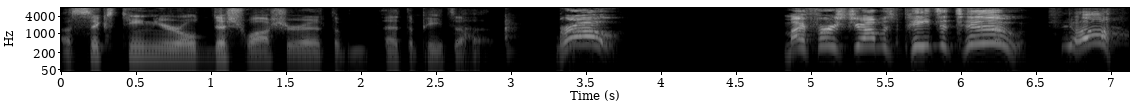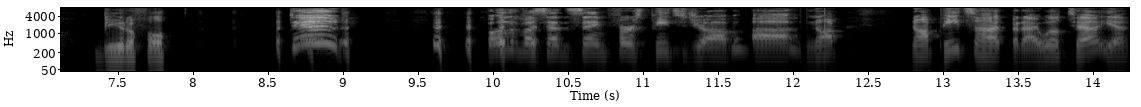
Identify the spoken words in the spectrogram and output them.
a 16 year old dishwasher at the at the Pizza Hut. bro my first job was pizza too Oh, beautiful. dude both of us had the same first pizza job uh not not pizza hut but i will tell you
